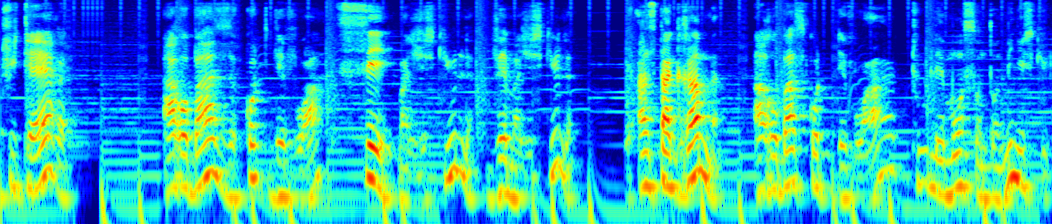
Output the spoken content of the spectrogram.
Twitter, arrobase Côte Voix, C majuscule, V majuscule. Instagram, arrobase Côte Voix, tous les mots sont en minuscules.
